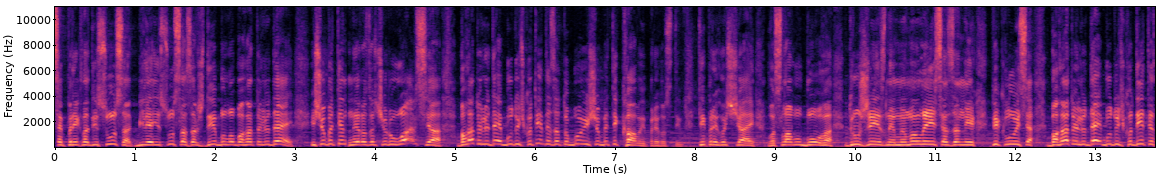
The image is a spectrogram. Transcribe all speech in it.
Це приклад Ісуса. Біля Ісуса завжди було багато людей. І щоб ти не розочарувався, багато людей будуть ходити за тобою, щоб ти кави пригостив. Ти пригощай во славу Бога, дружи з ними, молися за них, піклуйся. Багато людей будуть ходити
